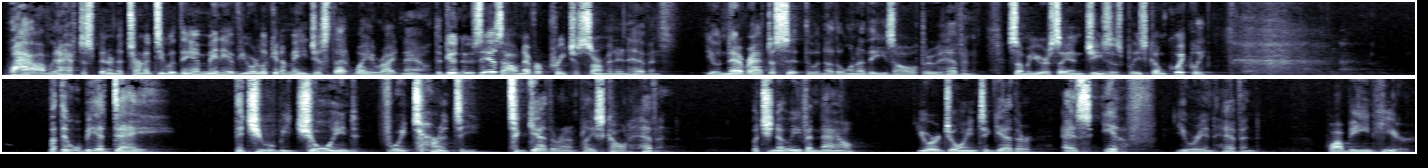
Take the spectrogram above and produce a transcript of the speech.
wow, I'm going to have to spend an eternity with them. Many of you are looking at me just that way right now. The good news is, I'll never preach a sermon in heaven. You'll never have to sit through another one of these all through heaven. Some of you are saying, Jesus, please come quickly. But there will be a day that you will be joined for eternity together in a place called heaven. But you know, even now, you are joined together as if you were in heaven while being here.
